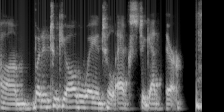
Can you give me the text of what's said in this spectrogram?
um, but it took you all the way until X to get there.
